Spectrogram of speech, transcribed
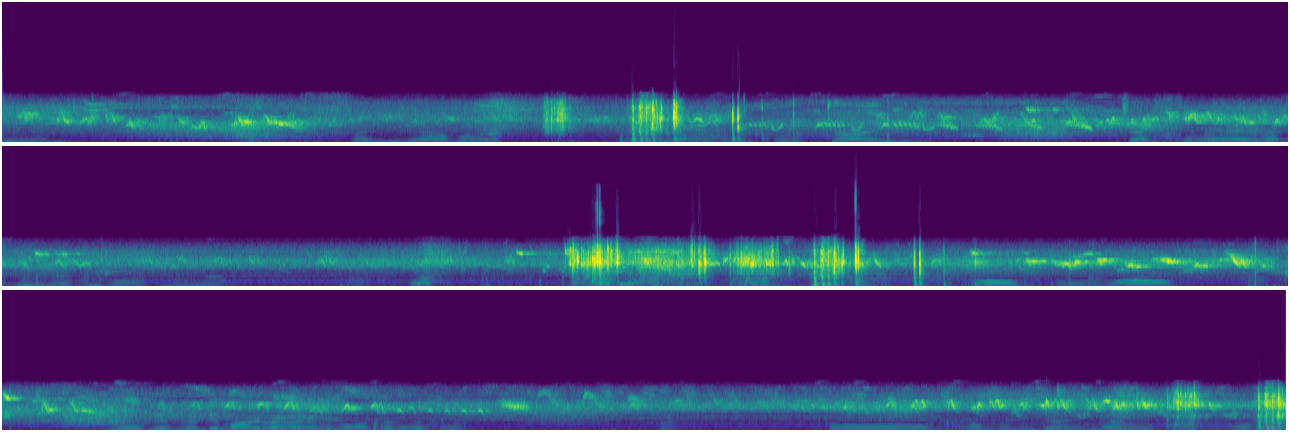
गेम सही है बस देखो क्या है ये चेस की तरह है वैसे ऐसी बात नहीं है ओह वाह वैसे इसमें दिमाग लगाने की बहुत ज़रूरत है तो अब हम जाएँगे अबे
